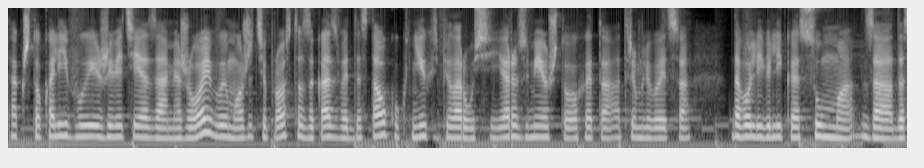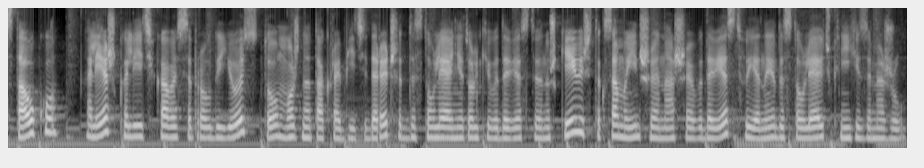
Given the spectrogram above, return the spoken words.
Так што калі вы жывяце за мяжой вы можете просто заказваць дастаўку кніг з беларусі. Я разумею што гэта атрымліваецца даволі вялікая сума за дастаўку але ж калі цікавасць сапраўды ёсць то можна так рабіць і дарэчы дастаўляе не толькі выдавецтва нушкевич таксама іншыя нашыя выдавецтвы яны дастаўляюць кнігі за мяжу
